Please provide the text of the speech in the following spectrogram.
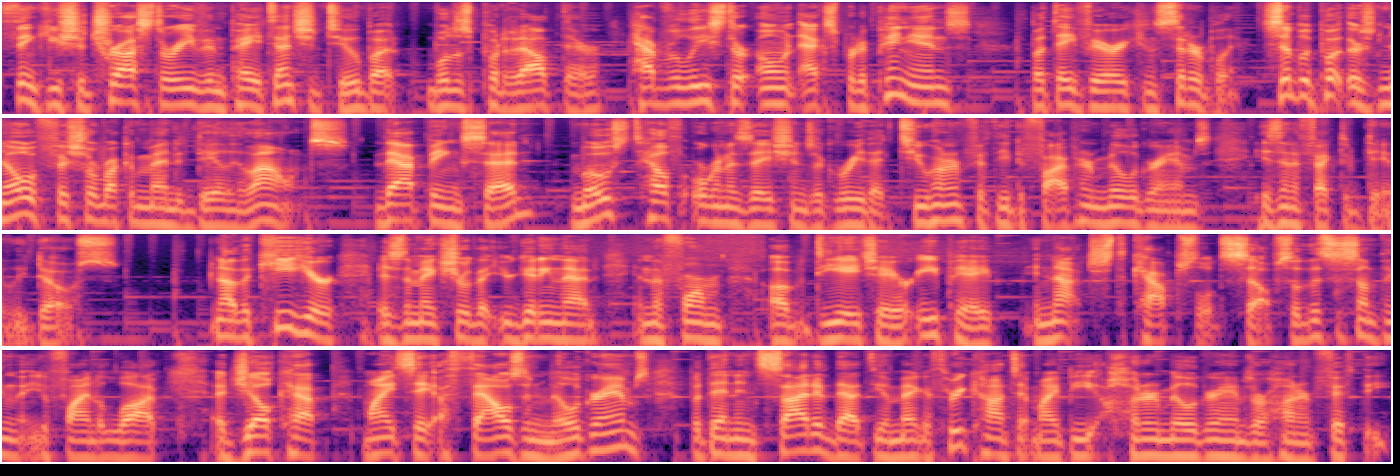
think you should trust or even pay attention to, but we'll just put it out there, have released their own expert opinions but they vary considerably. Simply put, there's no official recommended daily allowance. That being said, most health organizations agree that 250 to 500 milligrams is an effective daily dose. Now, the key here is to make sure that you're getting that in the form of DHA or EPA and not just the capsule itself. So this is something that you'll find a lot. A gel cap might say 1,000 milligrams, but then inside of that, the omega-3 content might be 100 milligrams or 150.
